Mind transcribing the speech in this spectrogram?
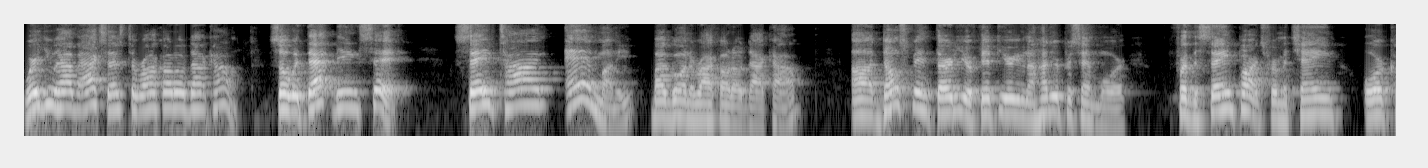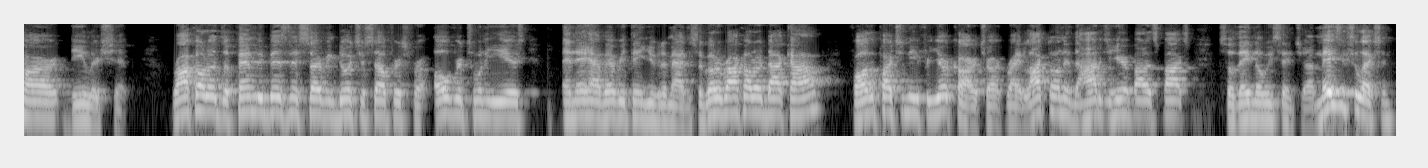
where you have access to rockauto.com. So, with that being said, save time and money by going to rockauto.com. Uh, don't spend 30 or 50 or even 100% more for the same parts from a chain or car dealership. Rock Auto is a family business serving do it yourselfers for over 20 years, and they have everything you can imagine. So, go to rockauto.com for all the parts you need for your car truck, right? Locked on in the How Did You Hear About Us box so they know we sent you. Amazing selection,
